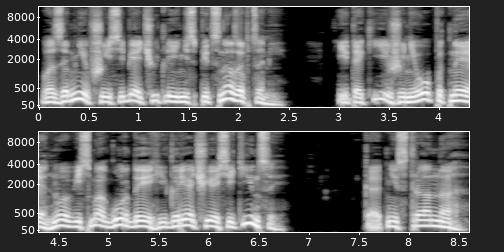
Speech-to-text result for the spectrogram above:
возомнившие себя чуть ли не спецназовцами, и такие же неопытные, но весьма гордые и горячие осетинцы. Как ни странно,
